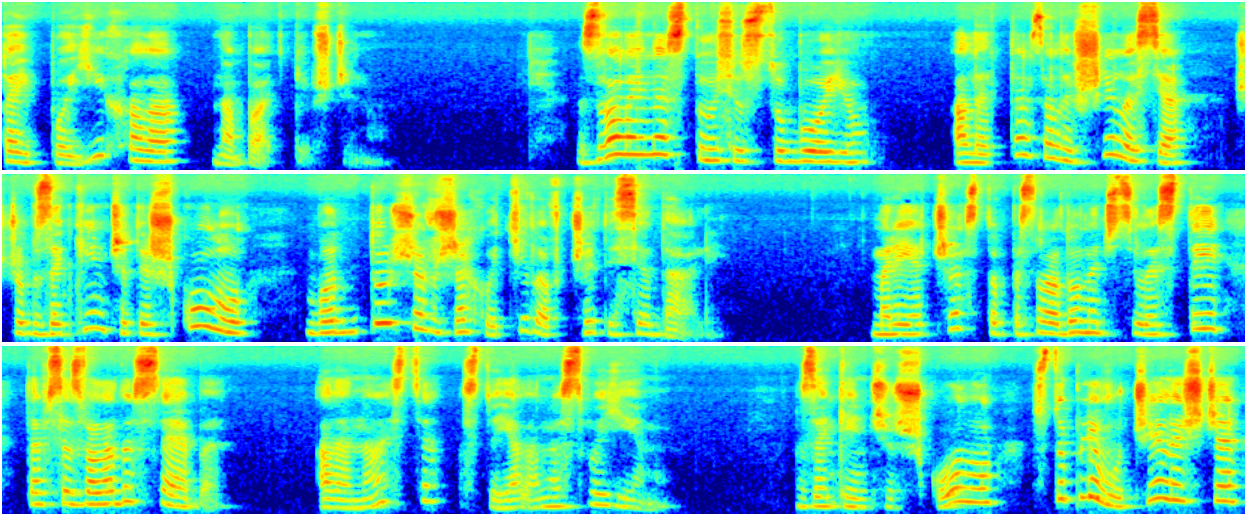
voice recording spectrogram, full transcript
та й поїхала на батьківщину. Звала й Настусю з собою, але та залишилася, щоб закінчити школу, бо дуже вже хотіла вчитися далі. Марія часто писала донечці листи та все звала до себе, але Настя стояла на своєму. Закінчу школу, вступлю в училище,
